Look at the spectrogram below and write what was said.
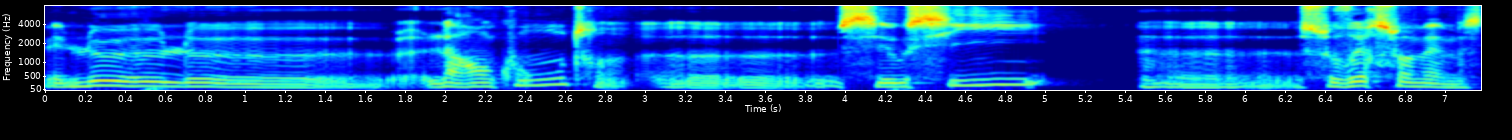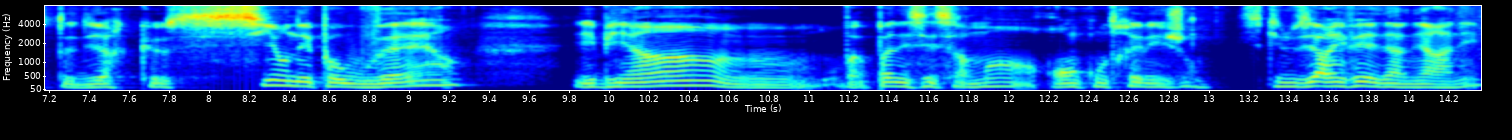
Mais le, le la rencontre, euh, c'est aussi euh, s'ouvrir soi-même. C'est-à-dire que si on n'est pas ouvert, eh bien, euh, on va pas nécessairement rencontrer les gens. Ce qui nous est arrivé la dernière année,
